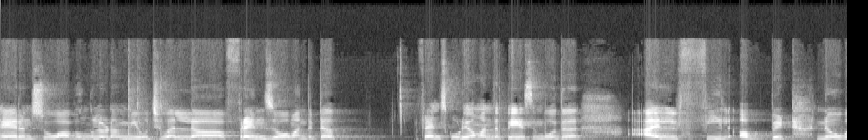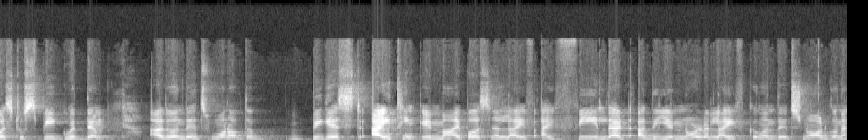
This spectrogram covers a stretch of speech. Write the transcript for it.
பேரண்ட்ஸோ அவங்களோட மியூச்சுவல் ஃப்ரெண்ட்ஸோ வந்துட்டு ஃப்ரெண்ட்ஸ் கூடயும் வந்து பேசும்போது I'll feel a bit nervous to speak with them. அது வந்து இட்ஸ் ஒன் ஆஃப் த biggest I think in my personal life I feel that அது என்னோட லைஃப்க்கு வந்து it's not gonna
